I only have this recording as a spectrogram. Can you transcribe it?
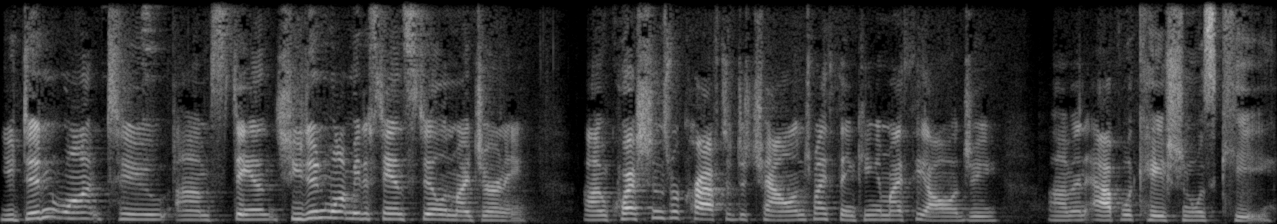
You didn't want to um, stand, she didn't want me to stand still in my journey. Um, questions were crafted to challenge my thinking and my theology, um, and application was key.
